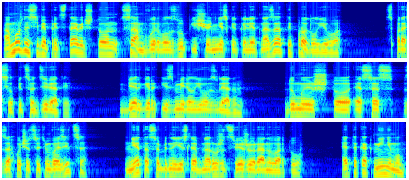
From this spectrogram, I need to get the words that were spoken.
А можно себе представить, что он сам вырвал зуб еще несколько лет назад и продал его? Спросил 509-й. Бергер измерил его взглядом. Думаешь, что СС захочет с этим возиться? Нет, особенно если обнаружит свежую рану во рту. Это как минимум.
